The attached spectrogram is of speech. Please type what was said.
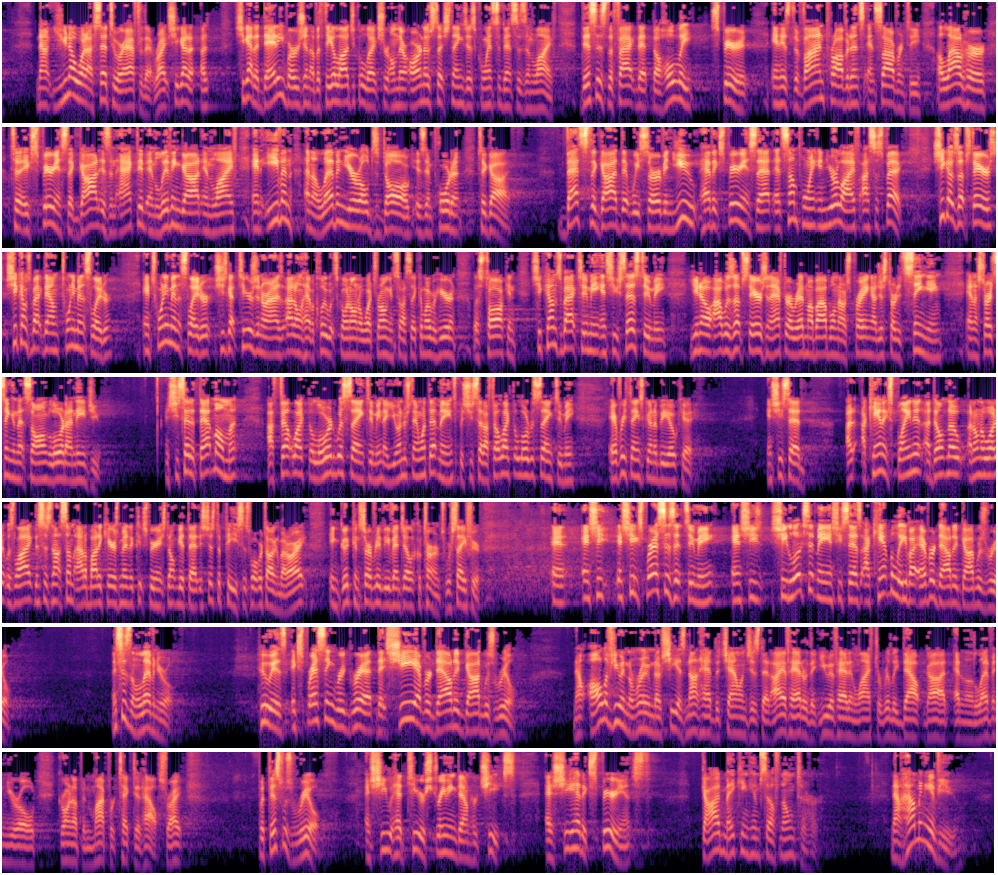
Now, you know what I said to her after that, right? She got a, a, she got a daddy version of a theological lecture on there are no such things as coincidences in life. This is the fact that the Holy Spirit, in His divine providence and sovereignty, allowed her to experience that God is an active and living God in life, and even an 11 year old's dog is important to God. That's the God that we serve, and you have experienced that at some point in your life, I suspect. She goes upstairs, she comes back down 20 minutes later, and 20 minutes later, she's got tears in her eyes. I don't have a clue what's going on or what's wrong. And so I say, Come over here and let's talk. And she comes back to me and she says to me, You know, I was upstairs and after I read my Bible and I was praying, I just started singing. And I started singing that song, Lord, I Need You. And she said, At that moment, I felt like the Lord was saying to me, now you understand what that means, but she said, I felt like the Lord was saying to me, everything's going to be okay. And she said, I, I, can't explain it. I don't know. I don't know what it was like. This is not some out of body charismatic experience. Don't get that. It's just a peace. It's what we're talking about. All right, in good conservative evangelical terms, we're safe here. and and she and she expresses it to me, and she she looks at me and she says, "I can't believe I ever doubted God was real." This is an eleven year old who is expressing regret that she ever doubted God was real. Now, all of you in the room know she has not had the challenges that I have had or that you have had in life to really doubt God at an 11 year old growing up in my protected house, right? But this was real. And she had tears streaming down her cheeks as she had experienced God making himself known to her. Now, how many of you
